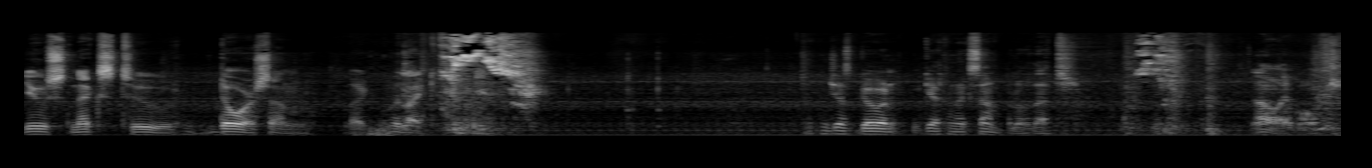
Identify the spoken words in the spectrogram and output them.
used next to doors and like like. Let me just go and get an example of that. No, I won't.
